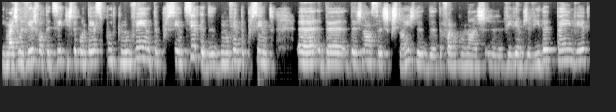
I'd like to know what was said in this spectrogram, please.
E mais uma vez volto a dizer que isto acontece porque 90%, cerca de 90% uh, eh, da, das nossas questões, de, de, da forma como nós uh, vivemos a vida, têm a ver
